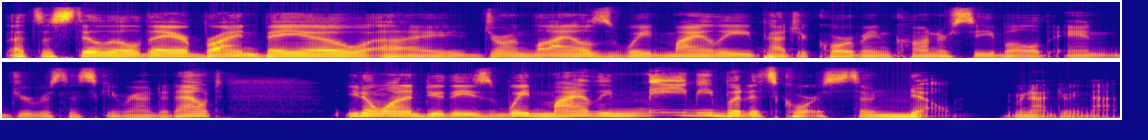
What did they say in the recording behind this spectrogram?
that's a still ill there. Brayan Bello, uh, Jordan Lyles, Wade Miley, Patrick Corbin, Connor Seabold, and Drew Rucinski rounded out. You don't want to do these. Wade Miley, maybe, but it's Coors. So no, we're not doing that.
